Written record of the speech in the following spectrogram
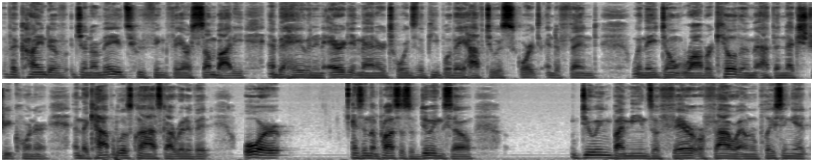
the kind of gendarmes who think they are somebody and behave in an arrogant manner towards the people they have to escort and defend when they don't rob or kill them at the next street corner. And the capitalist class got rid of it, or is in the process of doing so, doing by means of fair or foul and replacing it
